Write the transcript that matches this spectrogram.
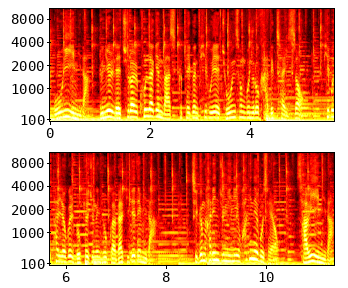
5위입니다. 은율 내추럴 콜라겐 마스크팩은 피부에 좋은 성분으로 가득 차 있어 피부 탄력을 높여주는 효과가 기대됩니다. 지금 할인 중이니 확인해보세요. 4위입니다.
